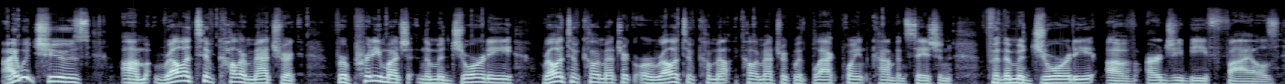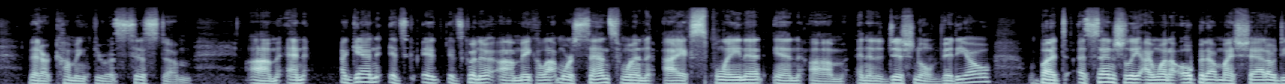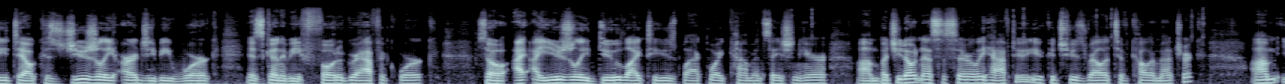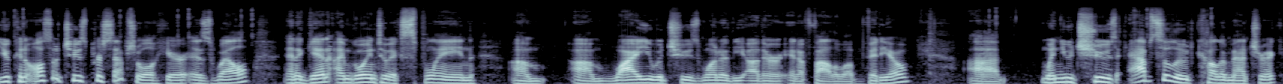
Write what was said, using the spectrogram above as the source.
I would choose um, relative colorimetric for pretty much the majority relative colorimetric or relative colorimetric with black point compensation for the majority of RGB files that are coming through a system. Um, and again, it's it, it's going to uh, make a lot more sense when I explain it in, um, in an additional video. But essentially, I want to open up my shadow detail because usually RGB work is going to be photographic work. So I, I, usually do like to use black white compensation here, um, but you don't necessarily have to. You could choose relative colorimetric. Um, you can also choose perceptual here as well. And again, I'm going to explain um, um why you would choose one or the other in a follow-up video. Uh, when you choose absolute colorimetric,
